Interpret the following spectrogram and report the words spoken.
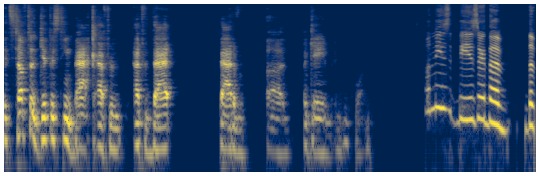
it's tough to get this team back after after that bad of uh, a game in week one. Well, these these are the the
